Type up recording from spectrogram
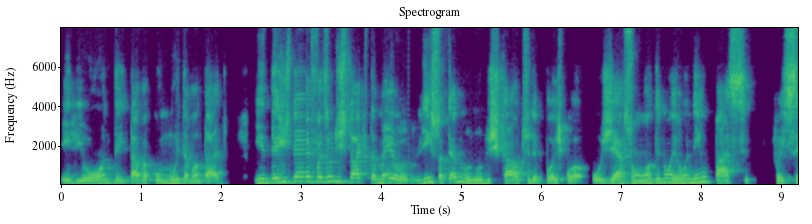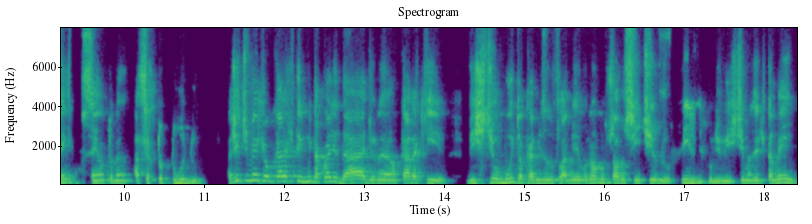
Ele ontem estava com muita vontade. E a gente deve fazer um destaque também, eu li isso até no, no scout depois, pô, o Gerson ontem não errou nenhum passe, foi 100%, né? acertou tudo. A gente vê que é um cara que tem muita qualidade, né? É um cara que vestiu muito a camisa do Flamengo, não só no sentido físico de vestir, mas ele também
